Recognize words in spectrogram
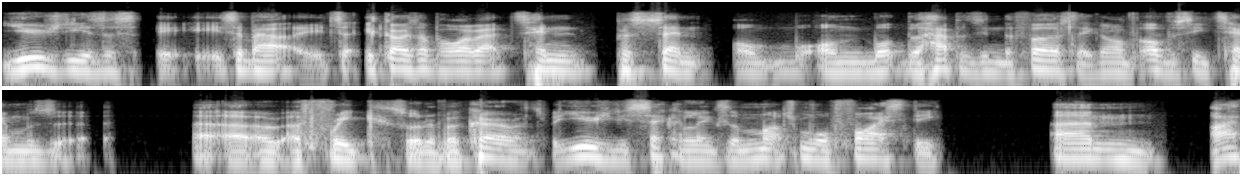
usually is a, it's about it's, it goes up by about 10% on on what happens in the first leg. And obviously 10 was a, a, freak sort of occurrence, but usually second legs are much more feisty. Um, I,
